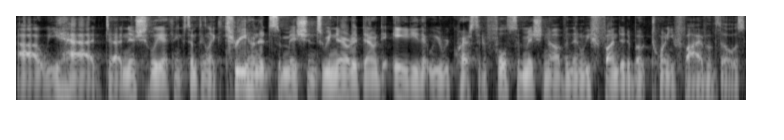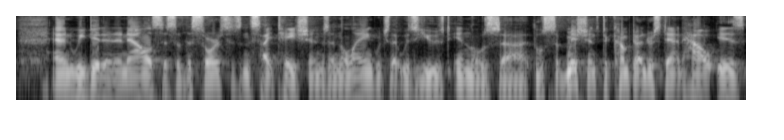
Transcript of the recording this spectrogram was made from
Uh, we had uh, initially, I think, something like 300 submissions. We narrowed it down to 80 that we requested a full submission of, and then we funded about 25 of those. And we did an analysis of the sources and the citations and the language that was used in those, uh, those submissions to come to understand how is,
